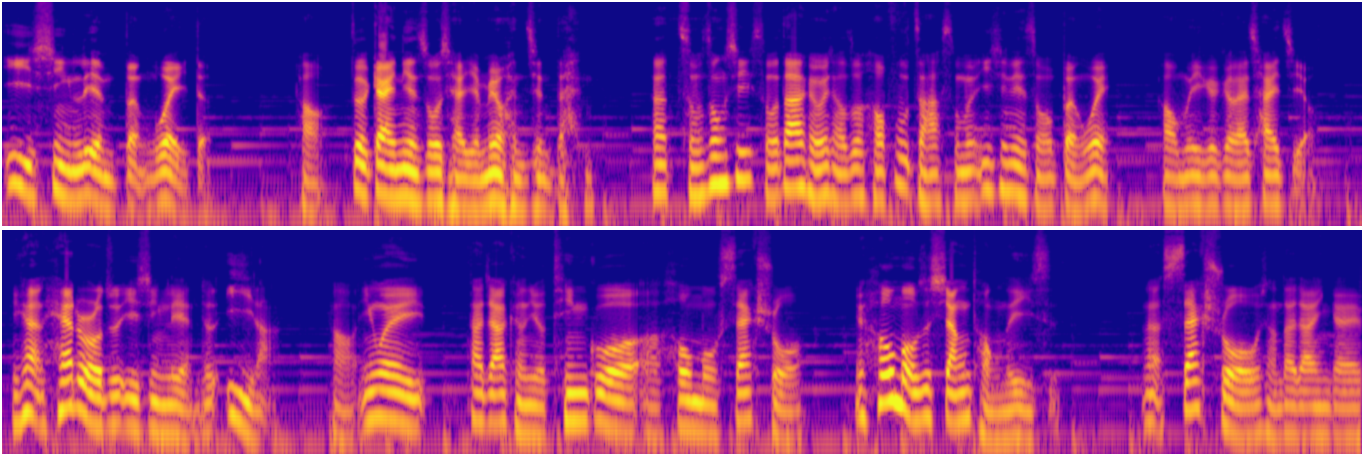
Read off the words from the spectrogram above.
异性恋本位的。好，这个概念说起来也没有很简单。那什么东西？什么大家可能会想说好复杂？什么异性恋？什么本位？好，我们一个个来拆解哦。你看，hetero 就是异性恋，就是异啦。好，因为大家可能有听过呃 homosexual，因为 homo 是相同的意思。那 sexual，我想大家应该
